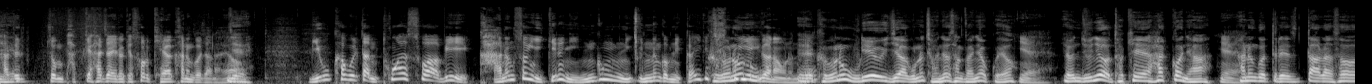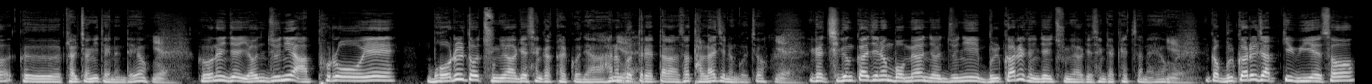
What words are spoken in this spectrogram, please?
다들 예. 좀 받게 하자 이렇게 서로 계약하는 거잖아요. 예. 미국하고 일단 통화 수합이 가능성이 있기는 있는 겁니까? 이게 그거는 얘기가 나오는데. 예, 그거는 우리의 의지하고는 전혀 상관이 없고요. 예. 연준이 어떻게 할 거냐 예. 하는 것들에 따라서 그 결정이 되는데요. 예. 그거는 이제 연준이 앞으로의 뭐를 더 중요하게 생각할 거냐 하는 예. 것들에 따라서 달라지는 거죠. 예. 그러니까 지금까지는 보면 연준이 물가를 굉장히 중요하게 생각했잖아요. 예. 그러니까 물가를 잡기 위해서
